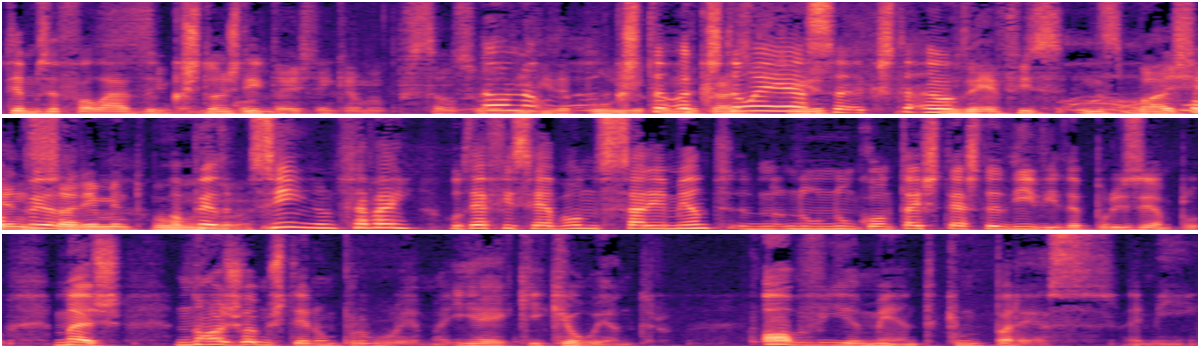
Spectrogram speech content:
temos a falar de Sim, questões de... contexto em que há uma pressão sobre não, a dívida não, pública. A questão, a questão é essa. A questão, o déficit oh, baixo oh, é necessariamente bom. Oh, Pedro, é? sim, está bem. O déficit é bom necessariamente num, num contexto desta dívida, por exemplo. Mas nós vamos ter um problema, e é aqui que eu entro. Obviamente que me parece, a mim,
